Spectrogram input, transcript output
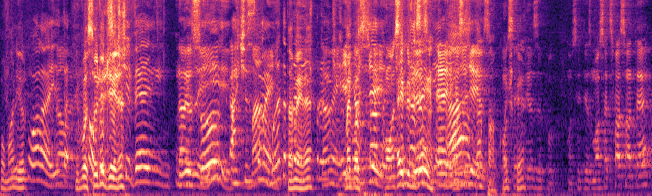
Pô, maneiro. Bola aí. tá- E você é o DJ, né? tiverem Não, eu sou aí, artista ma- também. Manda Também, pra né? gente, pra Também. gente. Mas Ele você- gosta de- Com eu certeza. DJ? É, ah, tá, pô, Com certeza, pô. Com certeza. Uma satisfação até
